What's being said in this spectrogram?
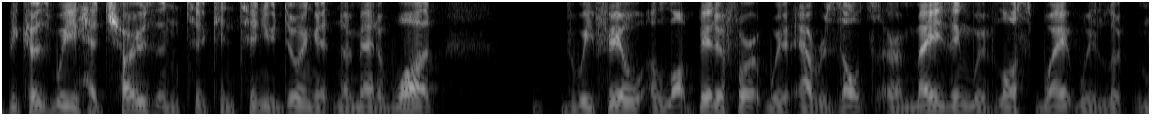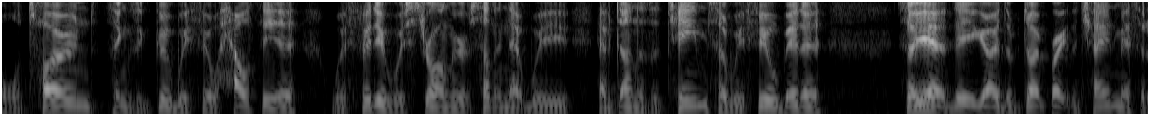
because we had chosen to continue doing it no matter what, we feel a lot better for it. we our results are amazing. We've lost weight. We look more toned. Things are good. We feel healthier. We're fitter. We're stronger. It's something that we have done as a team, so we feel better. So yeah, there you go. The don't break the chain method.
